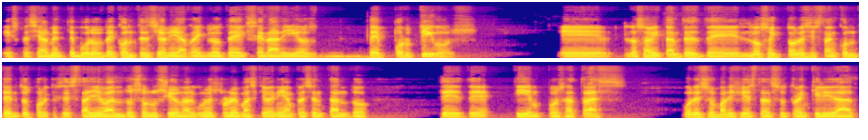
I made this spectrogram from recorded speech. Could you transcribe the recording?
especialmente muros de contención y arreglos de escenarios deportivos. Eh, los habitantes de los sectores están contentos porque se está llevando solución a algunos problemas que venían presentando desde tiempos atrás. Por eso manifiestan su tranquilidad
